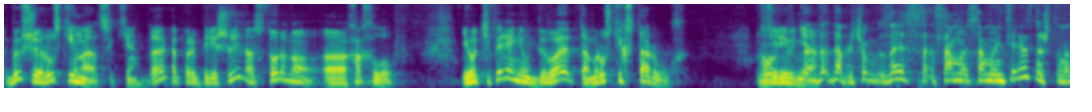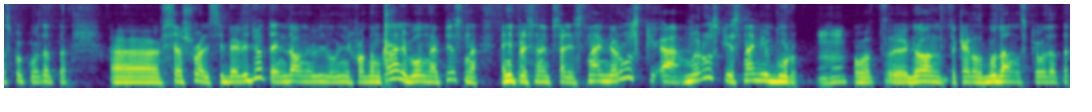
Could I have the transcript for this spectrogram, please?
бывшие русские нацики, да, которые перешли на сторону э, хохлов. И вот теперь они убивают там русских старух ну, в деревне. Да, да, да, причем, знаешь, самое, самое интересное, что насколько вот эта э, вся шваль себя ведет, я недавно увидел у них в одном канале, было написано, они просто написали «С нами русские, а, мы русские, с нами ГУР». Угу. Вот, э, главное, это как раз Будановская вот это.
